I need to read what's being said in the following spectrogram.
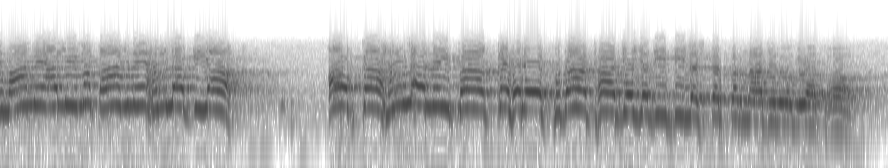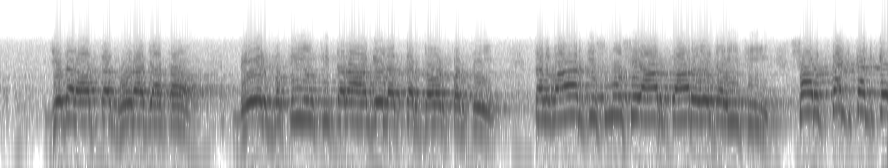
امام علی مقام نے حملہ کیا۔ آپ کا حملہ نہیں تھا کہرے خدا تھا جو یزیدی لشکر پر نازل ہو گیا تھا۔ جدھر آپ کا گھوڑا جاتا، بھیڑ بکریوں کی طرح آگے لگ کر دوڑ پڑتے تلوار جسموں سے آر پار ہو رہی تھی، سر کٹ کٹ کے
